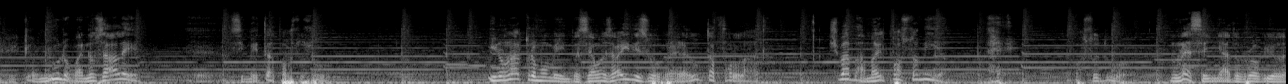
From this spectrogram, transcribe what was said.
Perché ognuno quando sale eh, si mette al posto suo. In un altro momento siamo saliti sopra, era tutto affollato. Dice papà, ma il posto mio. Eh, il posto tuo. Non è segnato proprio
